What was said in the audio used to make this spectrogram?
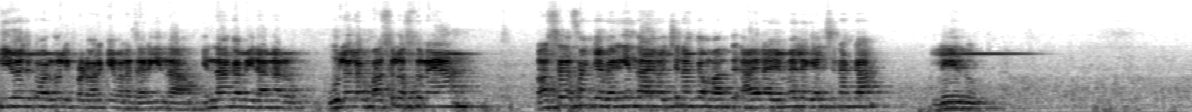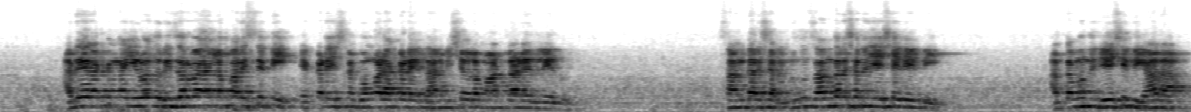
నియోజకవర్గంలో ఇప్పటివరకు ఏమైనా జరిగిందా? ఇందాక మీరు అన్నారు ఊళ్ళలకు బస్సులు వస్తున్నాయా? బస్సుల సంఖ్య పెరిగిందా? ఆయన వచ్చినాక మంత్రి ఆయన ఎమ్మెల్యే గెలిచినాక? లేదు. అదే రకంగా ఈరోజు రిజర్వాయర్ల పరిస్థితి ఎక్కడ వేసిన గొంగడు అక్కడే దాని విషయంలో మాట్లాడేది లేదు. సందర్శన నువ్వు సందర్శన చేసేది ఏంటి అంతకుముందు చేసింది కాదా?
